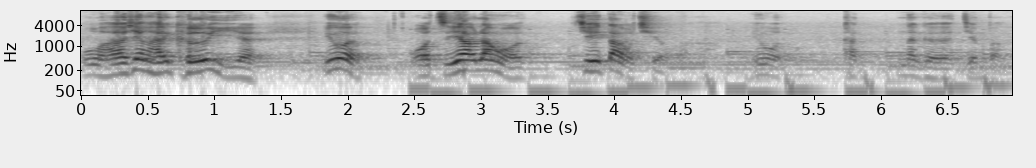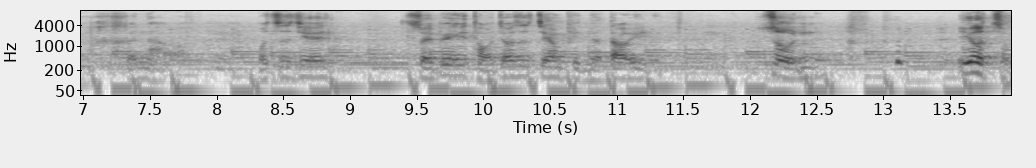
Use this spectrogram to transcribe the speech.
我好像还可以耶，因为我只要让我接到球啊，因为我看那个肩膀很好啊，我直接随便一投就是这样平的到一垒，准 又准，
